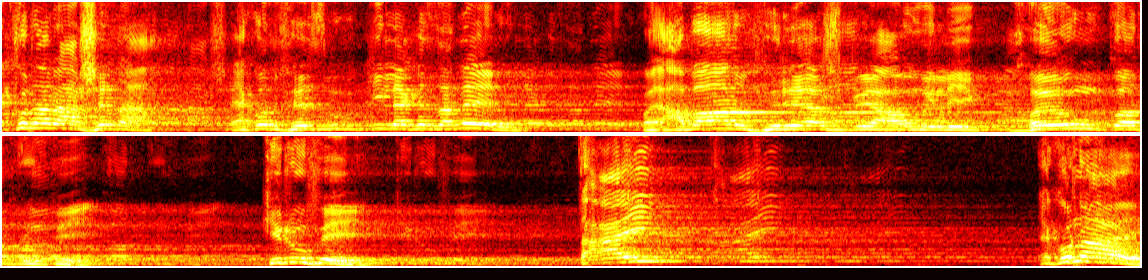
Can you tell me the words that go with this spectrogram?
এখন আর আসে না। এখন ফেসবুকে কি লেখে জানেন? আবার ফিরে আসবে আওয়ামী লীগ, ভয়ঙ্কর রূপে। কি রূপে তাই? এখন আয়।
